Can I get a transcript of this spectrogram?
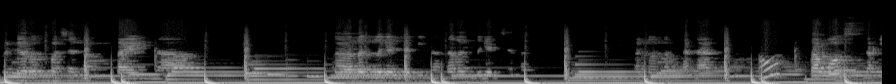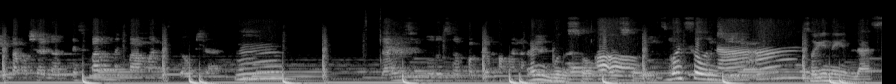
nagkaroon pa siya ng time na nalagyan siya, bin- nalagyan siya ng, siya nun, kasi parang nagmamanas daw siya. Mm. Dahil siguro sa pagkapanganak. Ay, bunso. Oo. bunso. Bunso na. Ay. So, yun na yung last.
